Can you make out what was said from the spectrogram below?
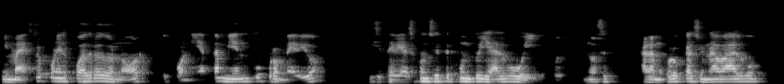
mi maestro ponía el cuadro de honor y ponía también tu promedio y si te veías con siete puntos y algo y pues no sé, a lo mejor ocasionaba algo.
